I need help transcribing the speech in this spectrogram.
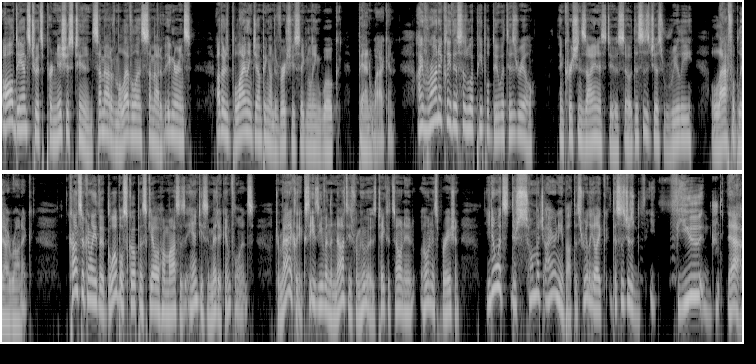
All dance to its pernicious tune, some out of malevolence, some out of ignorance, others blindly jumping on the virtue signaling woke bandwagon. Ironically, this is what people do with Israel and Christian Zionists do. So this is just really laughably ironic. Consequently, the global scope and scale of Hamas's anti Semitic influence dramatically exceeds even the Nazis from whom it takes its own, in, own inspiration. You know what's there's so much irony about this, really. Like, this is just few, yeah,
